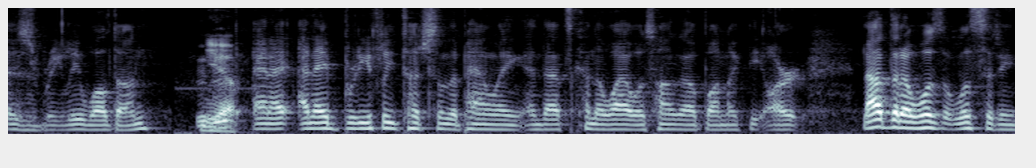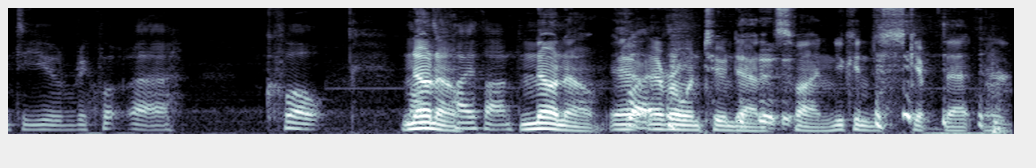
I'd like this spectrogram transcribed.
is really well done. Yeah. and I and I briefly touched on the paneling, and that's kind of why I was hung up on like the art. Not that I wasn't listening to you requ- uh, quote. No, no, Python, no, no. But- Everyone tuned out. It's fine. You can just skip that. Or,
